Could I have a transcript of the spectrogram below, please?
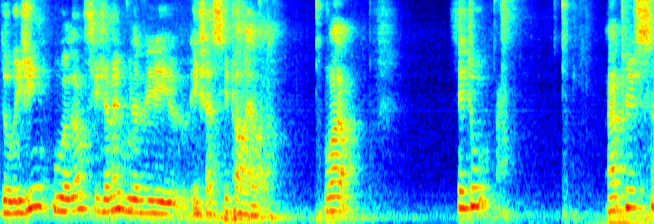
d'origine, ou alors si jamais vous l'avez euh, effacé par erreur. Voilà. C'est tout. À plus.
